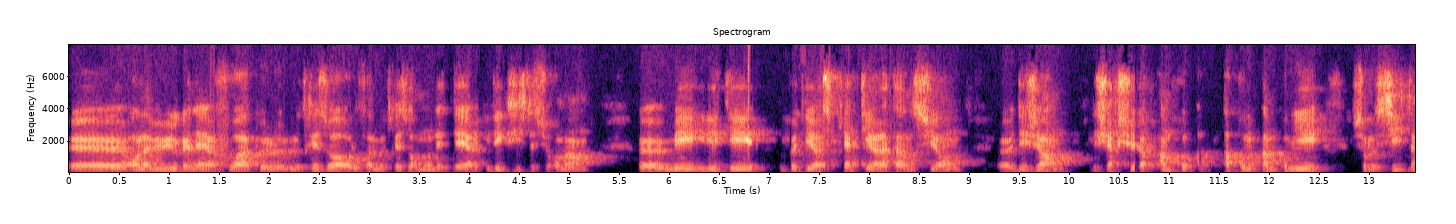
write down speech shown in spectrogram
on avait vu la dernière fois que le, le, trésor, le fameux trésor monétaire, il existe sûrement, mais il était, on peut dire, ce qui attire l'attention euh, des gens, des chercheurs en, premier sur le site.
